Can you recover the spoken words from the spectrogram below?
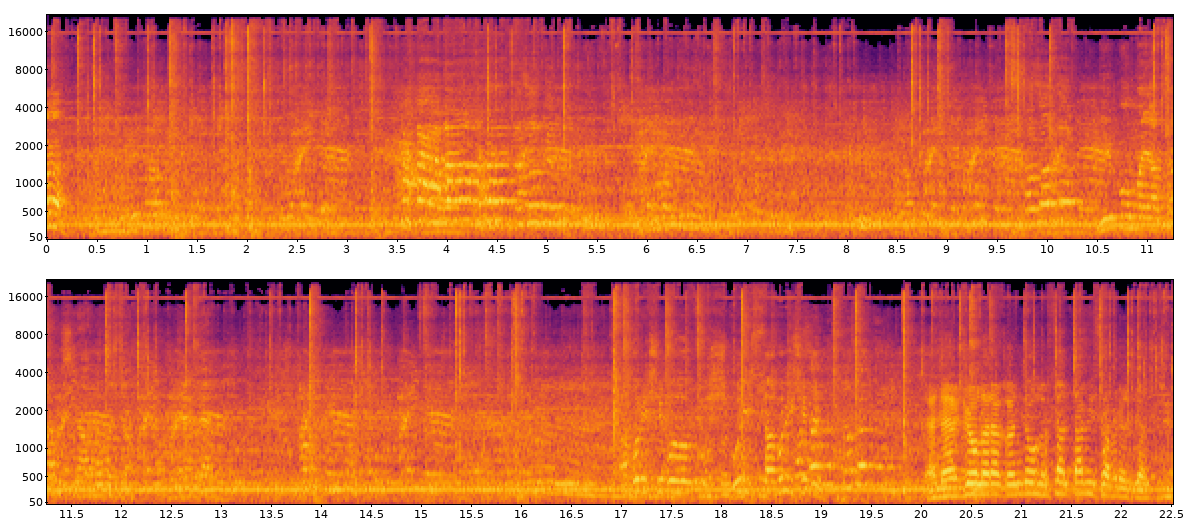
ha. Büyük bomba yapsam mısın Ahmet hocam? Nereden? Sabır işi bu, iş, bu iş sabır işidir. Enerji olarak önde olursan tabii sabredeceksin.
